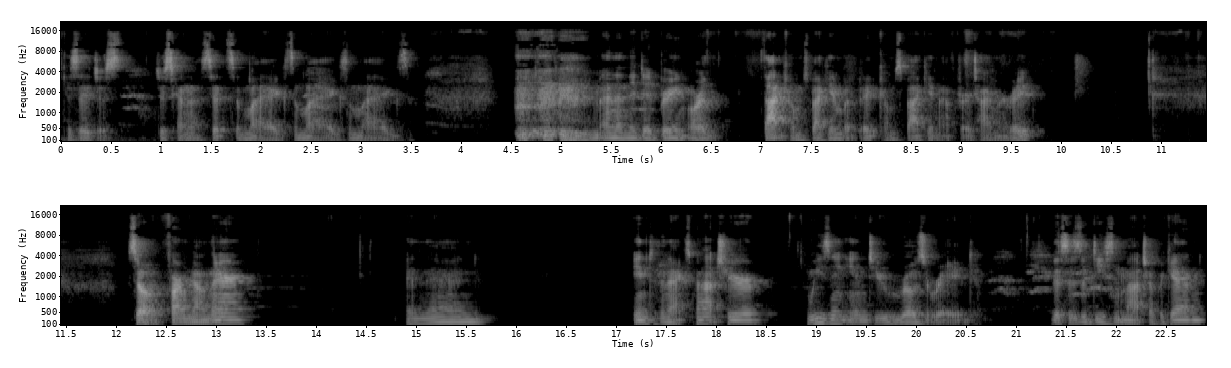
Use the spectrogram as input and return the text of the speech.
because they just just kind of sits and lags and lags and lags. and then they did bring, or that comes back in, but it comes back in after a timer, right? So farm down there. And then into the next match here, Weezing into Roserade. This is a decent matchup again,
